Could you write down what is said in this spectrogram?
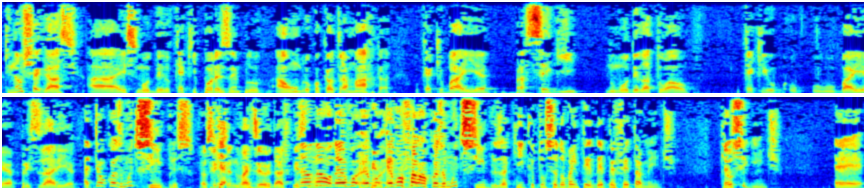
que não chegasse a esse modelo, o que é que, por exemplo, a Umbro ou qualquer outra marca, o que é que o Bahia, para seguir no modelo atual, o que é que o, o- o Bahia precisaria? Aí tem uma coisa muito simples. Eu sei Que- que você não vai dizer dados, porque Não, senão... não, eu vou, eu, vou, eu vou falar uma coisa muito simples aqui que o torcedor vai entender perfeitamente. Que é o seguinte: é,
